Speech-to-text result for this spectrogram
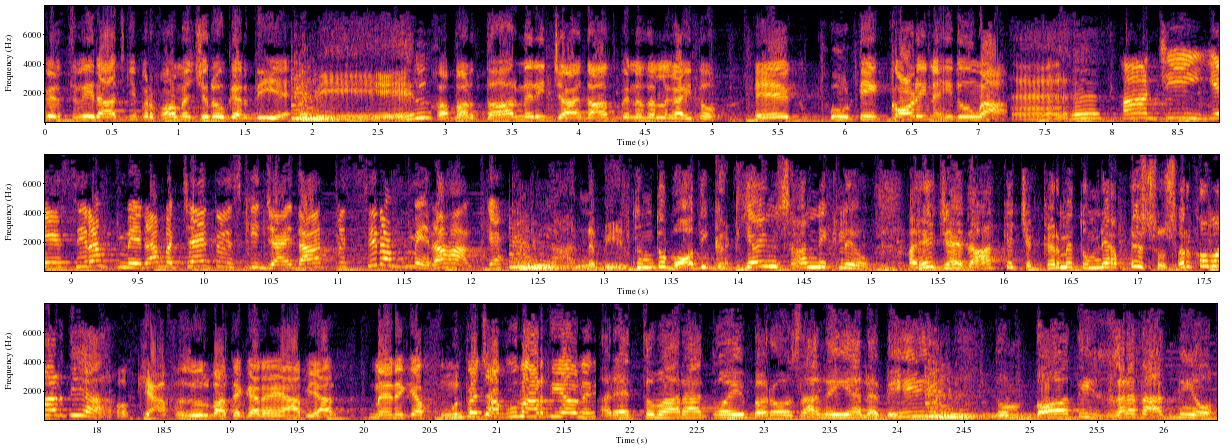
पृथ्वी राज की परफॉर्मेंस शुरू कर दी है। नबील खबरदार मेरी जायदाद पे नज़र लगाई तो। एक फूटी कौड़ी नहीं दूँगा। हैं? हाँ जी ये सिर्फ़ मेरा बच्चा है तो इसकी जायदाद पे सिर्फ़ मेरा हक है। यार नबील तुम तो बहुत ही घटिया इंसान निकले हो। अरे जायदाद के चक्कर में तुमने अपने ससुर को मार दिया। और क्या फजूल बातें कर रहे हैं आप यार? मैंने क्या फ़ोन पे चाकू मार दिया उन्हें? अरे तुम्हारा कोई भरोसा नहीं है नबील। तुम बहुत ही गलत आदमी हो।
